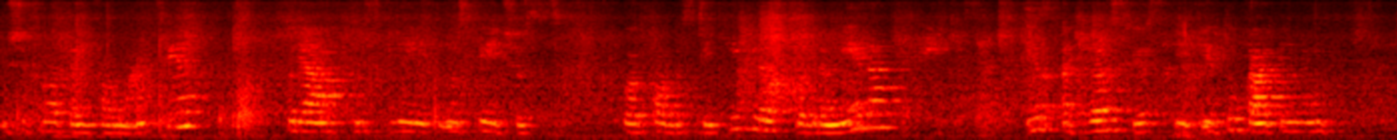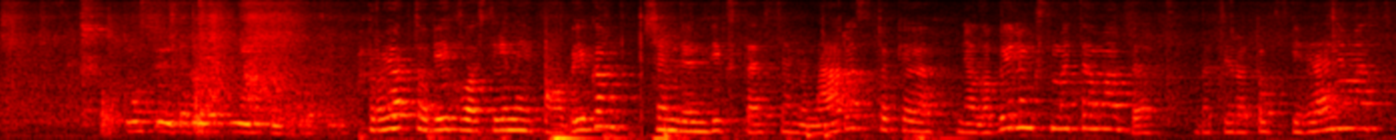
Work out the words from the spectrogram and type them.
užšifruota informacija, kurią nuskaičius QR kodų skaityklę, programėlę ir atvers jūs į, į tų kapinių mūsų internetinę puslapį. Projekto veiklos eina į pabaigą. Šiandien vyksta seminaras, tokia nelabai linksma tema, bet, bet yra toks gyvenimas.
